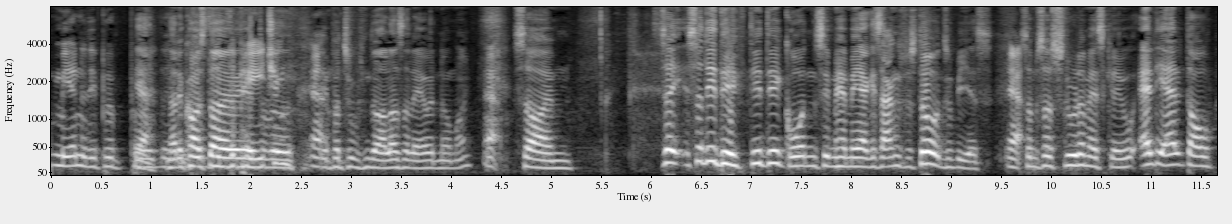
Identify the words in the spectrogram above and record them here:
mere, når det er på, på Ja, the, når det koster the, øh, page, du ved, ja. et par tusind dollars at lave et nummer. Ikke? Ja. Så, øhm, så, så det er det. Det er det grunden simpelthen, men jeg kan sagtens forstå Tobias, Ja. som så slutter med at skrive. Alt i alt dog,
